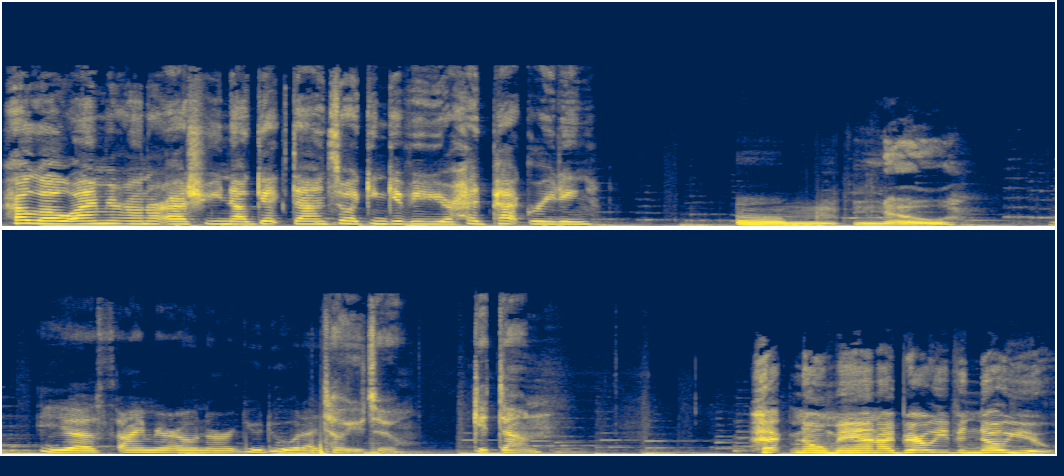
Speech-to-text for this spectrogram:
Hello, I'm your owner, Ashley. Now get down so I can give you your head pat greeting. Um, no. Yes, I'm your owner. You do what I tell you to. Get down. Heck no, man. I barely even know you.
